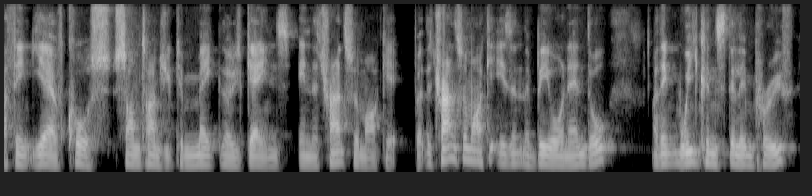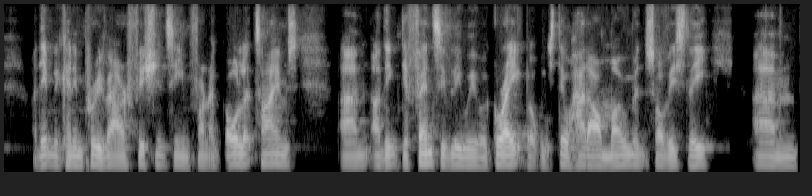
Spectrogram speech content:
I think, yeah, of course, sometimes you can make those gains in the transfer market, but the transfer market isn't the be all and end all. I think we can still improve. I think we can improve our efficiency in front of goal at times. Um, I think defensively we were great, but we still had our moments, obviously. Um,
